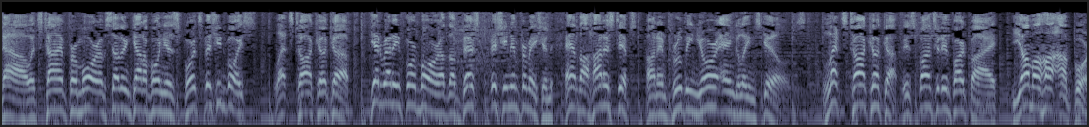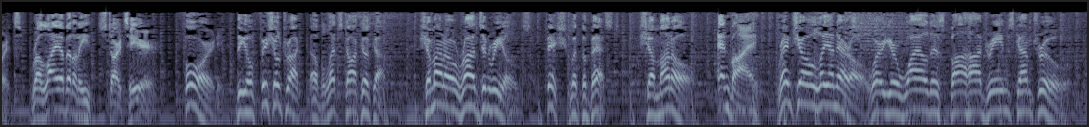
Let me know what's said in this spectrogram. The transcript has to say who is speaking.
Speaker 1: Now it's time for more of Southern California's sports fishing voice. Let's talk hookup. Get ready for more of the best fishing information and the hottest tips on improving your angling skills. Let's Talk Hookup is sponsored in part by Yamaha Outboards. Reliability starts here. Ford, the official truck of Let's Talk Hookup. Shimano Rods and Reels. Fish with the best. Shimano. And by Rancho Leonero, where your wildest Baja dreams come true.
